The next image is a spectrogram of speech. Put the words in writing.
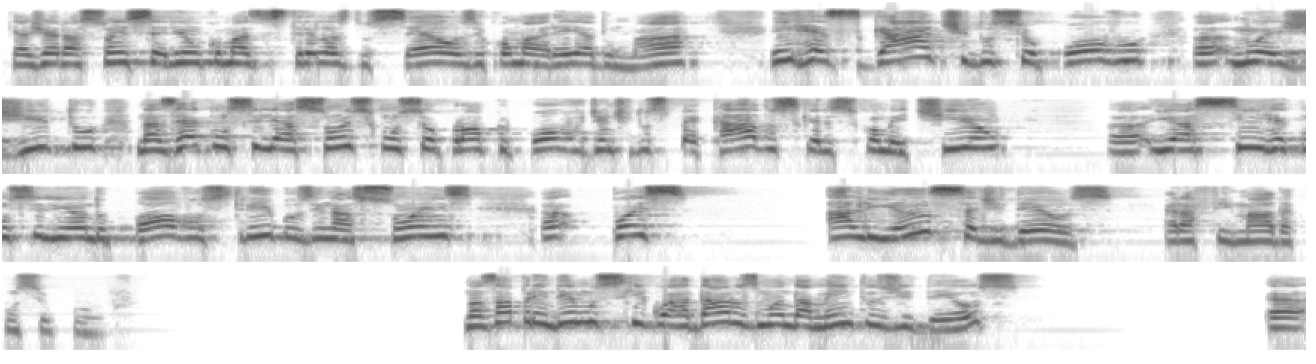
que as gerações seriam como as estrelas dos céus e como a areia do mar, em resgate do seu povo uh, no Egito, nas reconciliações com o seu próprio povo diante dos pecados que eles cometiam, uh, e assim reconciliando povos, tribos e nações, uh, pois a aliança de Deus era firmada com seu povo. Nós aprendemos que guardar os mandamentos de Deus é,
